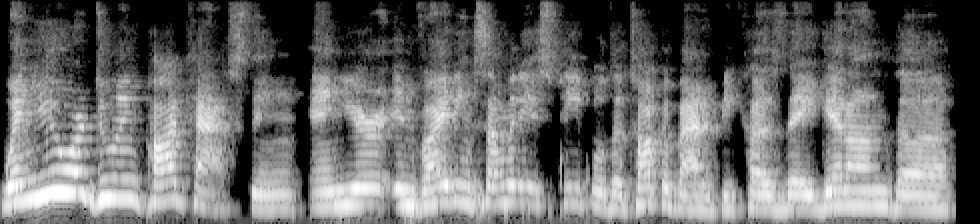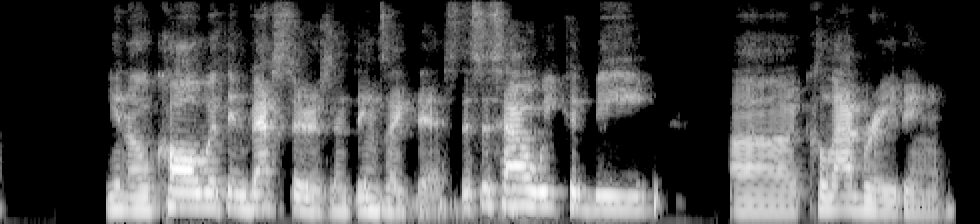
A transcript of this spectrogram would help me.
when you are doing podcasting and you're inviting some of these people to talk about it because they get on the, you know, call with investors and things like this, this is how we could be uh, collaborating.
